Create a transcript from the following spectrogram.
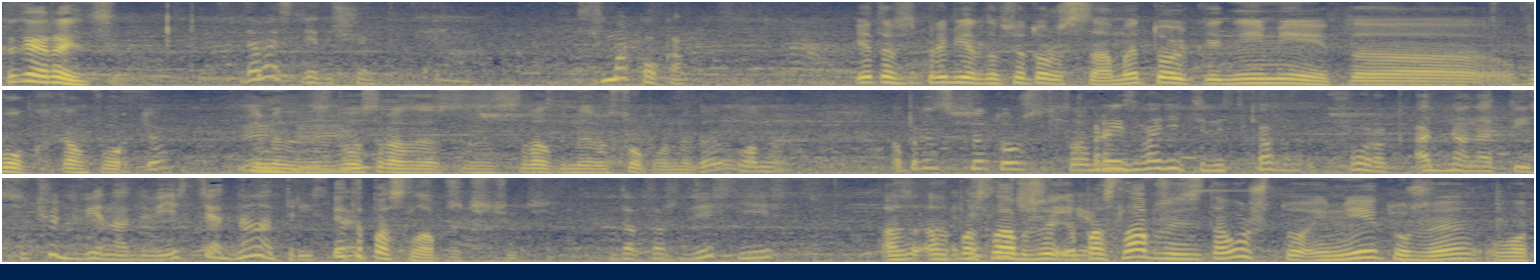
Какая разница? Давай следующее. Смокока. Это примерно все то же самое, только не имеет э, вок комфорте. Именно два- с, раз- с- с разными соплами, да? Ладно. А в принципе все то же самое. Производительность комфорок 1 на 1000, 2 на 200, 1 на 300. Это послабже чуть-чуть. Да, потому что здесь есть. А, а послабже, послабже из-за того, что имеет уже вот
